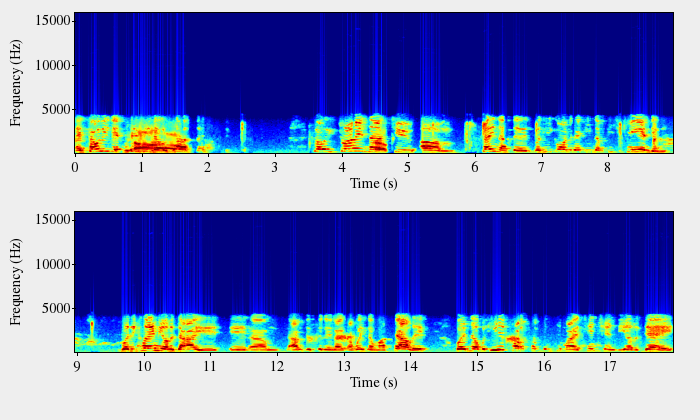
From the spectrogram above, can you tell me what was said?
and Tony didn't bring me no Oh. lunch. so he's trying not to um say nothing, but he going in there eating a piece of candy. But he claimed me on a diet, and um I'm just sitting there like I'm waiting on my salad. But no, but he had brought something to my attention the other day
